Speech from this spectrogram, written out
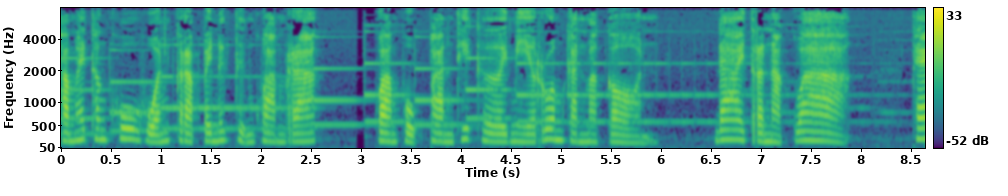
ทำให้ทั้งคู่หวนกลับไปนึกถึงความรัก ความผูกพันที่เคยมีร่วมกันมาก่อน ได้ตระหนักว่า แท้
